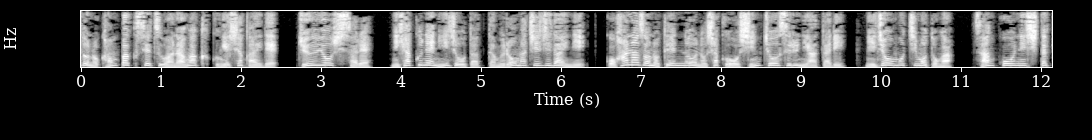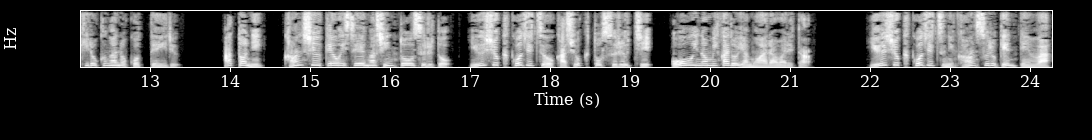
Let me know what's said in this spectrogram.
戸の関白説は長く公家社会で重要視され、200年以上経った室町時代に、小花園天皇の尺を新調するにあたり、二条持元が参考にした記録が残っている。後に、監修家を異性が浸透すると、有色古実を過食とするうち、大井の帝屋も現れた。有色古実に関する原点は、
